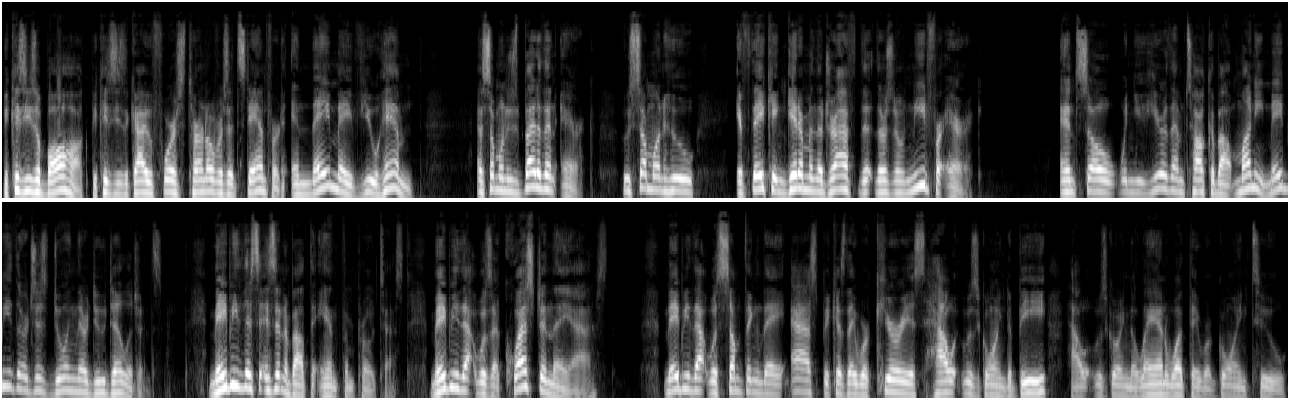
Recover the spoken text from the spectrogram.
Because he's a ball hawk. Because he's a guy who forced turnovers at Stanford, and they may view him as someone who's better than Eric, who's someone who, if they can get him in the draft, th- there's no need for Eric. And so when you hear them talk about money, maybe they're just doing their due diligence. Maybe this isn't about the anthem protest. Maybe that was a question they asked. Maybe that was something they asked because they were curious how it was going to be, how it was going to land, what they were going to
